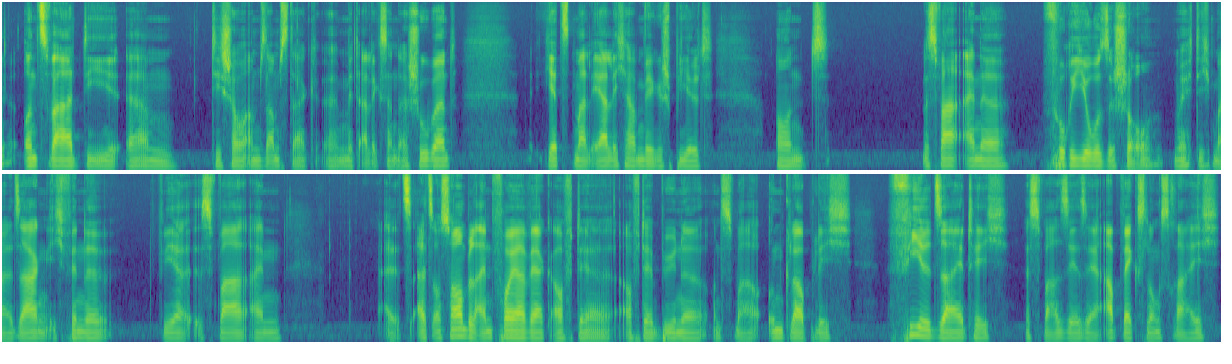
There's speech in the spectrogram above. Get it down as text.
und zwar die, ähm, die Show am Samstag äh, mit Alexander Schubert. Jetzt mal ehrlich haben wir gespielt. Und es war eine furiose Show, möchte ich mal sagen. Ich finde, wir, es war ein als, als Ensemble ein Feuerwerk auf der, auf der Bühne und es war unglaublich vielseitig, es war sehr, sehr abwechslungsreich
